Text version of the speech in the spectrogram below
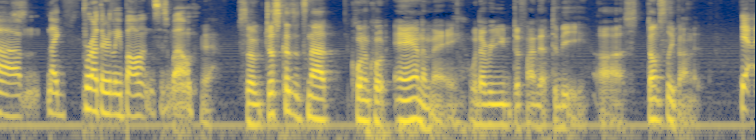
um, like brotherly bonds as well. Yeah. So just because it's not quote unquote anime, whatever you define that to be, uh, don't sleep on it. Yeah.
